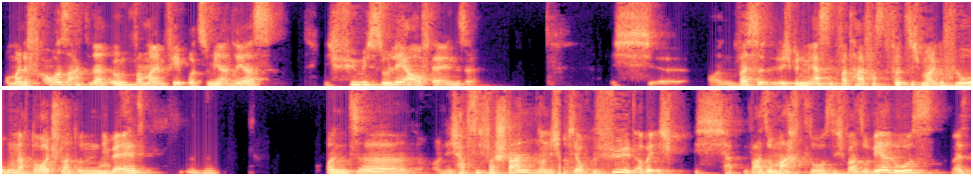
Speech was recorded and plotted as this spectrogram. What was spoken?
Und meine Frau sagte dann irgendwann mal im Februar zu mir, Andreas, ich fühle mich so leer auf der Insel. ich, äh, und weißt du, ich bin im ersten Quartal fast 40 Mal geflogen nach Deutschland und in die Welt. Mhm. Und, äh, und ich habe sie verstanden und ich habe sie auch gefühlt, aber ich, ich war so machtlos, ich war so wehrlos. Weißt,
